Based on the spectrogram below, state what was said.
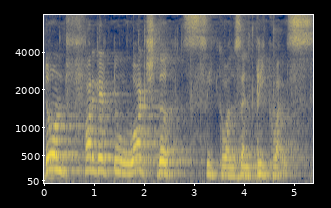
don't forget to watch the sequels and prequels.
